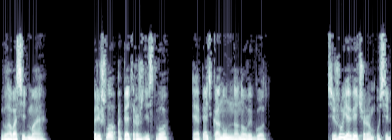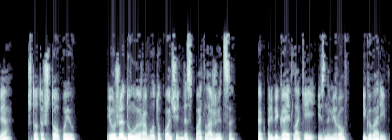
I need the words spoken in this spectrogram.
Глава седьмая. Пришло опять Рождество и опять канун на Новый год. Сижу я вечером у себя, что-то штопаю, и уже думаю работу кончить да спать ложиться, как прибегает лакей из номеров и говорит.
